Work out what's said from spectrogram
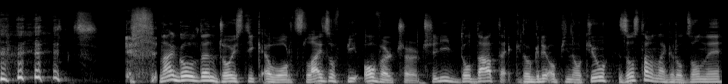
Na Golden Joystick Awards Lies of P Overture, czyli dodatek do gry o Pinokiu, został nagrodzony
